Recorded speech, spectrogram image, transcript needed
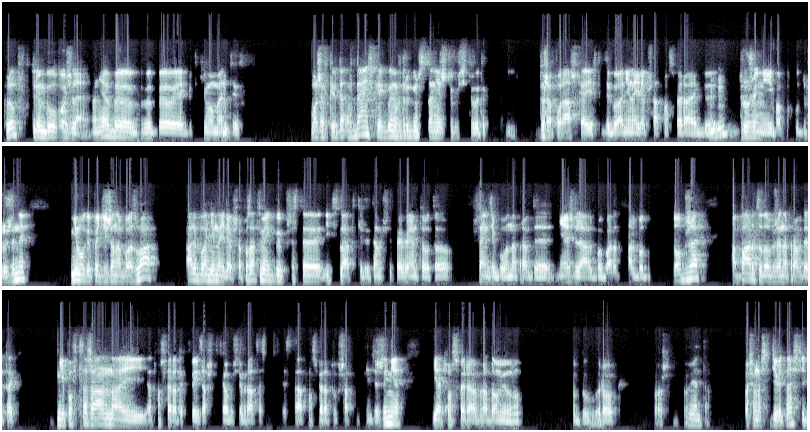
klub, w którym było źle. No nie? Były, były jakby takie momenty, może w, w Gdańsku, jak byłem w drugim sezonie, rzeczywiście to była taka duża porażka i wtedy była nie najlepsza atmosfera jakby mhm. w drużynie i wokół drużyny. Nie mogę powiedzieć, że ona była zła, ale była nie najlepsza. Poza tym jakby przez te x lat, kiedy tam się pojawiałem, to, to wszędzie było naprawdę nieźle albo, bardzo, albo dobrze, a bardzo dobrze naprawdę tak niepowtarzalna i atmosfera, do której zawsze chciałoby się wracać, jest ta atmosfera tu w Szatni Kędzierzynie i atmosfera w Radomiu. To był rok, proszę, nie pamiętam, 18-19,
